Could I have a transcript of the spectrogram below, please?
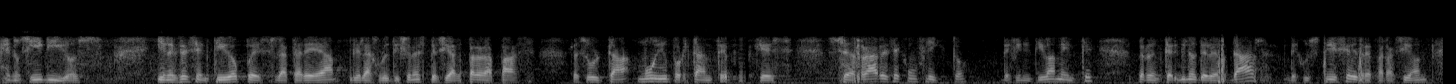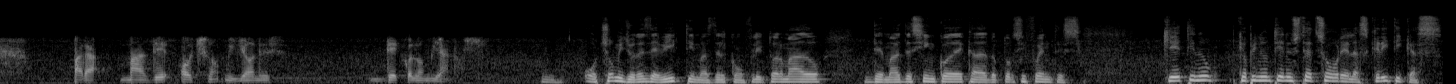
genocidios, y en ese sentido, pues la tarea de la Jurisdicción Especial para la Paz resulta muy importante porque es cerrar ese conflicto definitivamente, pero en términos de verdad, de justicia y reparación para más de 8 millones de colombianos. 8 millones de víctimas del conflicto armado de más de cinco décadas, doctor Cifuentes. ¿Qué, tiene, ¿Qué opinión tiene usted sobre las críticas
